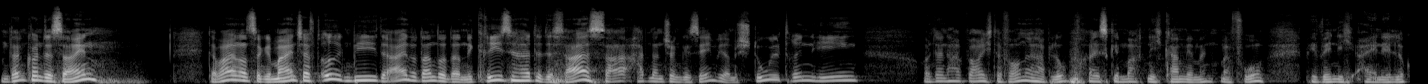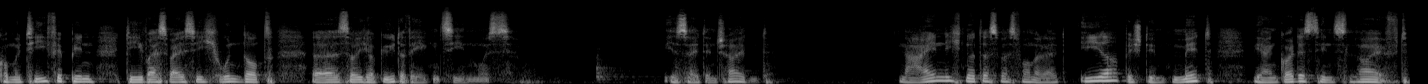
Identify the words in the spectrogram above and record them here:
Und dann konnte es sein, da war in unserer Gemeinschaft irgendwie der ein oder andere, der eine Krise hatte, das saß, hat man schon gesehen, wie er am Stuhl drin hing und dann hab, war ich da vorne und habe Lobpreis gemacht und ich kam mir manchmal vor, wie wenn ich eine Lokomotive bin, die, was weiß ich, 100 äh, solcher Güterwegen ziehen muss. Ihr seid entscheidend. Nein, nicht nur das, was vorne läuft. Ihr bestimmt mit, wie ein Gottesdienst läuft.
